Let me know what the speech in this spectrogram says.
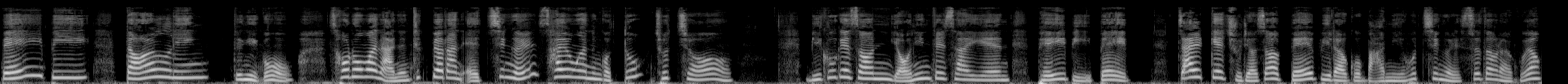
baby, darling 등이고 서로만 아는 특별한 애칭을 사용하는 것도 좋죠. 미국에선 연인들 사이엔 베이비, 베입, 짧게 줄여서 베이비라고 많이 호칭을 쓰더라고요.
